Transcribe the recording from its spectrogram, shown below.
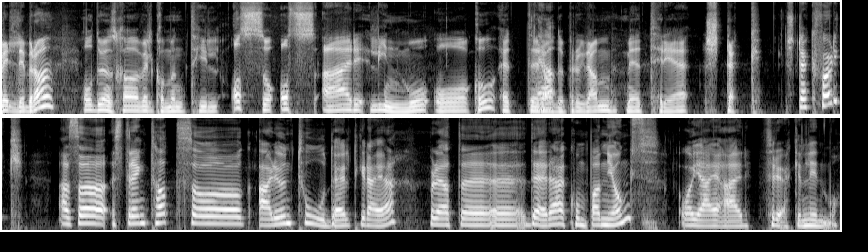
Veldig bra. Og du ønska velkommen til oss, og oss er Lindmo og co., et Ja. radioprogram med tre støkk. Støkk folk. Altså, strengt tatt så er det jo en todelt greie. Fordi at uh, dere er kompanjongs, og jeg er frøken Lindmo.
